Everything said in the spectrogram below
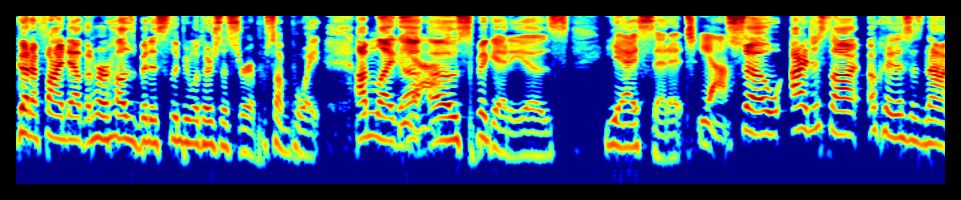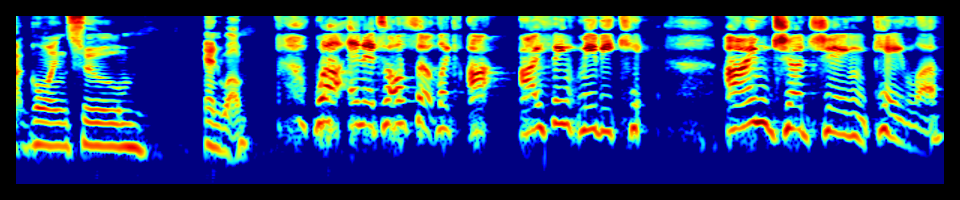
gonna find out that her husband is sleeping with her sister at some point. I'm like, uh Yeah. oh, spaghettios. Yeah, I said it. Yeah. So I just thought, okay, this is not going to end well. Well, and it's also like I I think maybe Ka- I'm judging Kayla,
